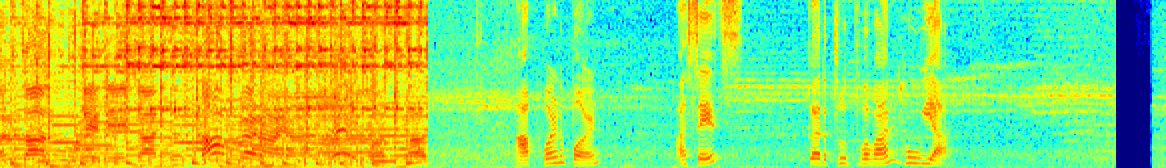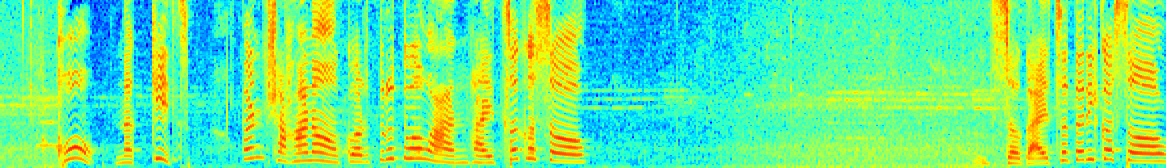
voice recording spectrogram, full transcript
आणि चाल पुढे देशाचं काम करायला. आपण पण असेच कर्तृत्ववान होऊया. हो नक्कीच. पण शहाणं कर्तृत्ववान व्हायचं कसं? जगायचं तरी कसं?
